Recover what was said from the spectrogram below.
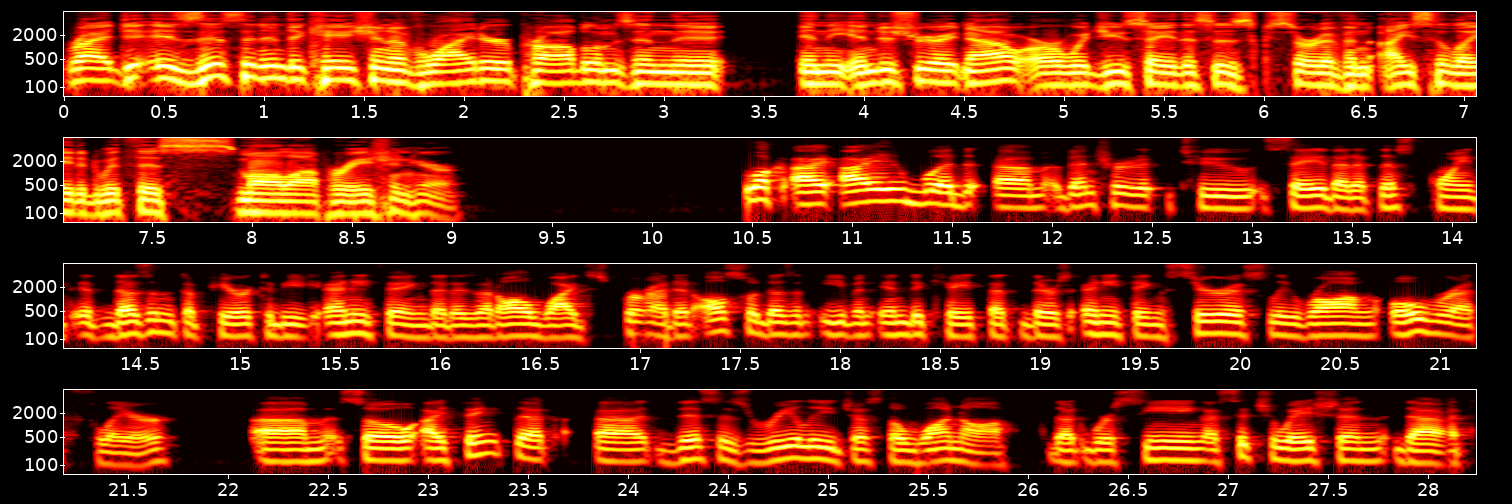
Right. Is this an indication of wider problems in the in the industry right now, or would you say this is sort of an isolated with this small operation here? Look, I, I would um, venture to say that at this point, it doesn't appear to be anything that is at all widespread. It also doesn't even indicate that there's anything seriously wrong over at Flair. Um, so I think that uh, this is really just a one off, that we're seeing a situation that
